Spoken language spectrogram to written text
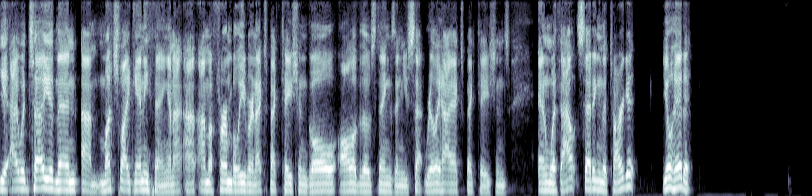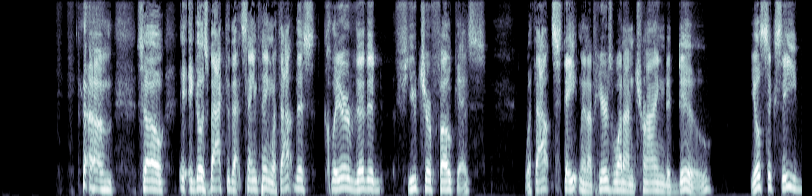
Yeah, I would tell you then, um, much like anything, and I, am a firm believer in expectation, goal, all of those things, and you set really high expectations. And without setting the target, you'll hit it. um, so it, it goes back to that same thing. Without this clear, vivid future focus, without statement of here's what I'm trying to do, you'll succeed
